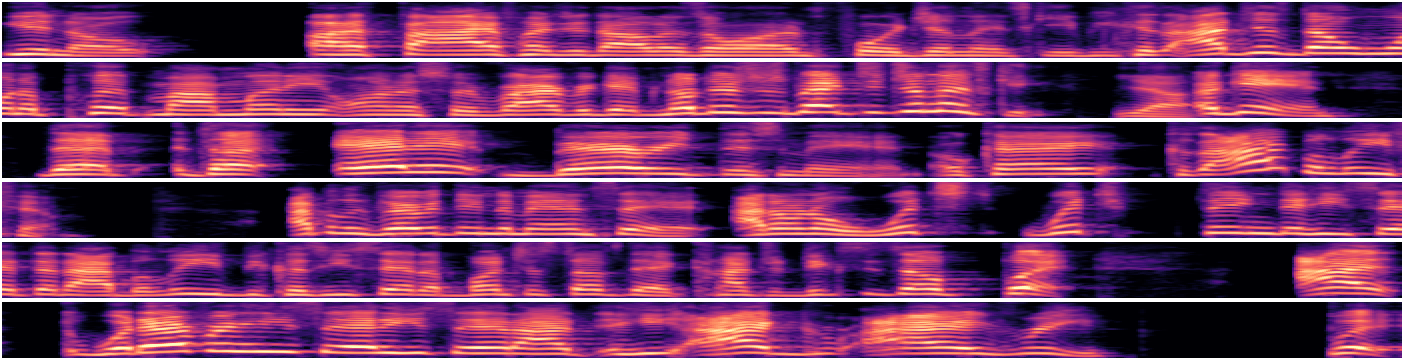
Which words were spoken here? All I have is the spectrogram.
you know, hundred dollars on for Jelinski because I just don't want to put my money on a Survivor game. No disrespect to Jelinski. Yeah. Again, that the edit buried this man. Okay, because I believe him. I believe everything the man said. I don't know which which thing that he said that I believe because he said a bunch of stuff that contradicts itself. But I whatever he said, he said I he I I agree. But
